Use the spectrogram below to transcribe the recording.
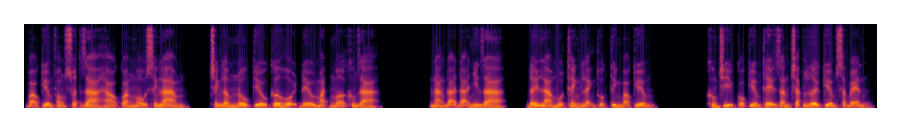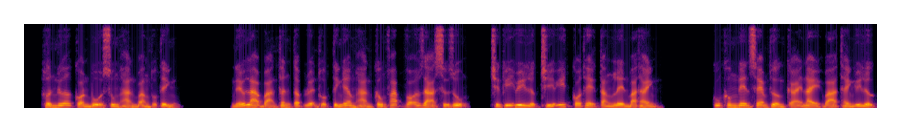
bảo kiếm phóng xuất ra hảo quang màu xanh lam, tránh lâm nô kiểu cơ hội đều mắt mở không ra. Nàng đã đã nhìn ra, đây là một thanh lệnh thuộc tính bảo kiếm. Không chỉ có kiếm thể rắn chắc lưỡi kiếm sắc bén, hơn nữa còn bổ sung hàn băng thuộc tính. Nếu là bản thân tập luyện thuộc tính âm hàn công pháp võ giả sử dụng, chiến kỹ uy lực chí ít có thể tăng lên ba thành. Cũng không nên xem thường cái này ba thành uy lực,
